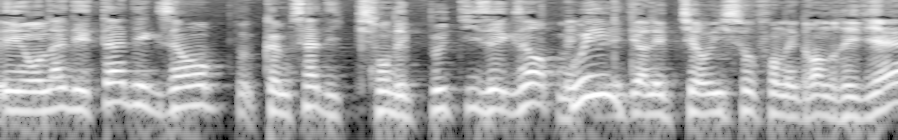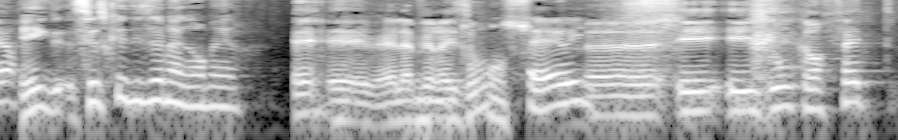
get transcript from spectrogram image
et on a des tas d'exemples comme ça, qui sont des petits exemples, mais oui. dire les petits ruisseaux font des grandes rivières. C'est ce que disait ma grand-mère. Et, elle avait raison. Eh oui. euh, et, et, donc en fait,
